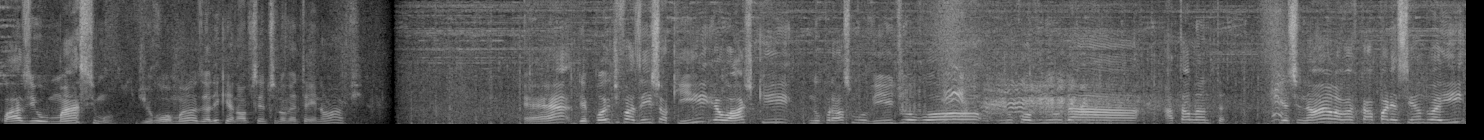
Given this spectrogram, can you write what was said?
quase o máximo de romãs ali, que é 999. É, depois de fazer isso aqui, eu acho que no próximo vídeo eu vou no covil da Atalanta. Porque senão ela vai ficar aparecendo aí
